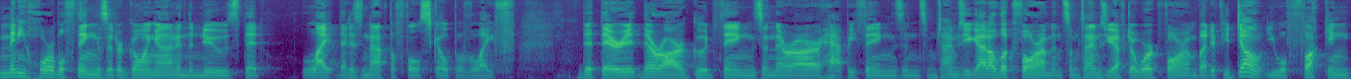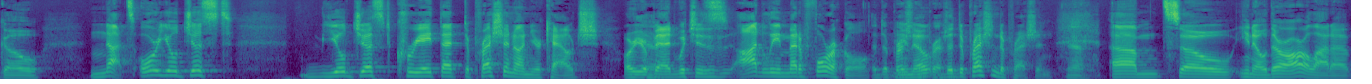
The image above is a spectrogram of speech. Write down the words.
many horrible things that are going on in the news that light that is not the full scope of life that there there are good things and there are happy things. And sometimes you got to look for them and sometimes you have to work for them but if you don't you will fucking go nuts. Or you'll just you'll just create that depression on your couch or your Yeah. bed which is oddly metaphorical The depression you know? depression. the depression depression Yeah. um, so you know there are a lot of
